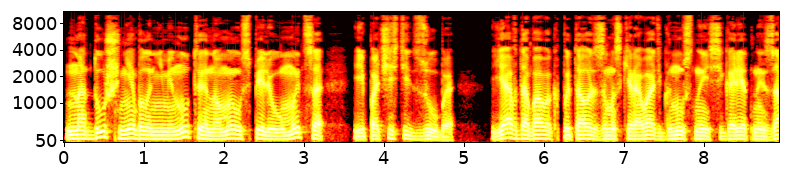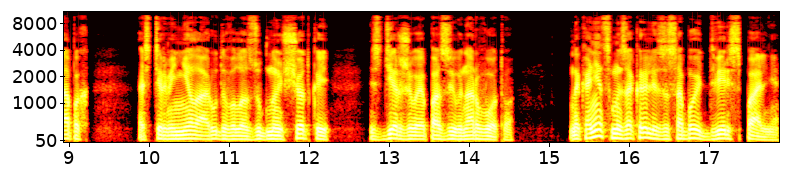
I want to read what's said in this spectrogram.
На душ не было ни минуты, но мы успели умыться и почистить зубы. Я вдобавок пыталась замаскировать гнусный сигаретный запах, остервенело орудовала зубной щеткой, сдерживая позывы на рвоту. Наконец мы закрыли за собой дверь спальни.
